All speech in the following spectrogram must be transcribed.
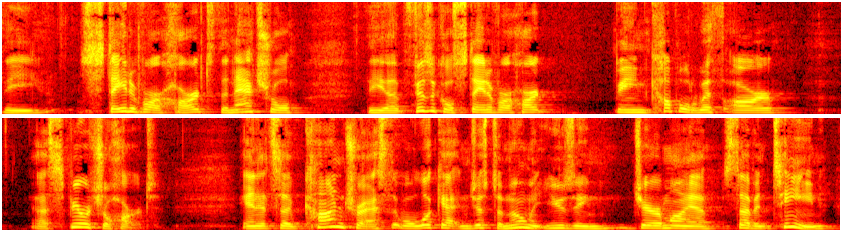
the state of our heart, the natural, the uh, physical state of our heart being coupled with our uh, spiritual heart. And it's a contrast that we'll look at in just a moment using Jeremiah 17.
